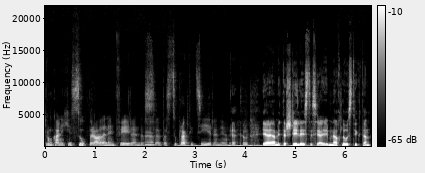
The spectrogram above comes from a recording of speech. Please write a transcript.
Darum kann ich es super allen empfehlen, das, Ja. äh, das zu praktizieren. Ja. Ja, toll. Ja, ja, mit der Stille ist es ja eben auch lustig. Dann,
